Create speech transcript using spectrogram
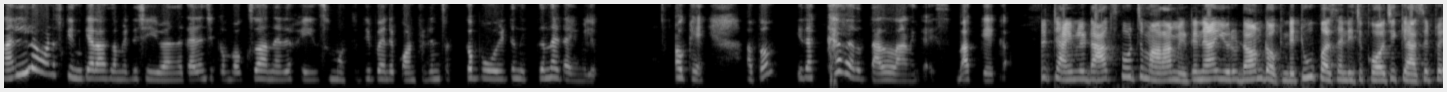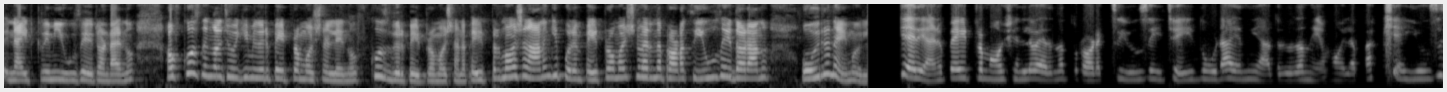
നല്ലവണ്ണം സ്കിൻ കെയർ ആ സമയത്ത് ചെയ്യുമായിരുന്നു കാര്യം ചിക്കൻ ബോക്സ് വന്ന എന്റെ ഫേസ് മൊത്തത്തിൽ ഇപ്പോൾ എന്റെ കോൺഫിഡൻസ് ഒക്കെ പോയിട്ട് നിൽക്കുന്ന ടൈമിൽ ഓക്കെ അപ്പം ഇതൊക്കെ വെറുതെ തള്ളാണ് ഗൈസ് ബാക്കി കേൾക്കാം. ഒരു ടൈമിൽ ഡാർക്ക് സ്പോട്ട്സ് മാറാൻ വേണ്ടി ഞാൻ ഈ ഒരു ഡോം ഡോക്കിന്റെ two percentage kojic acid night cream use ചെയ്തിട്ടുണ്ടായിരുന്നു. ഓഫ് കോഴ്സ് നിങ്ങൾ ചോദിക്കും ഇതൊരു പെയ്ഡ് പ്രൊമോഷൻ അല്ലായിരുന്നു ഓഫ് കോഴ്സ് ഇതൊരു പെയ്ഡ് പ്രൊമോഷൻ ആണ്. പെയ്ഡ് പ്രൊമോഷൻ ആണെങ്കിൽ പോലും പെയ്ഡ് പ്രൊമോഷൻ വരുന്ന പ്രോഡക്ട്സ് യൂസ് ചെയ്തോടാന്ന് ഒരു നിയമവും ശരിയാണ്. പെയ്ഡ് പ്രൊമോഷനിൽ വരുന്ന പ്രോഡക്ട്സ് യൂസ് ചെയ്തുകൂടാ എന്ന് യാതൊരുവിധ നിയമവുമില്ല പക്ഷേ യൂസ്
